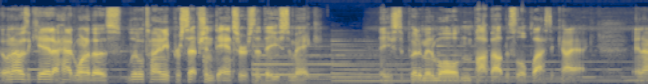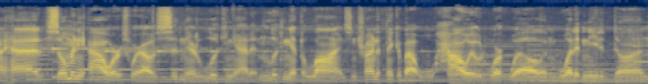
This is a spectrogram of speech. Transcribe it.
So when I was a kid, I had one of those little tiny perception dancers that they used to make. They used to put them in a mold and pop out this little plastic kayak. And I had so many hours where I was sitting there looking at it and looking at the lines and trying to think about how it would work well and what it needed done.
